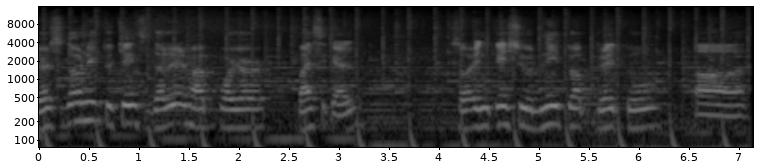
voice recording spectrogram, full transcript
There's no need to change the rear hub for your bicycle. So in case you need to upgrade to uh,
